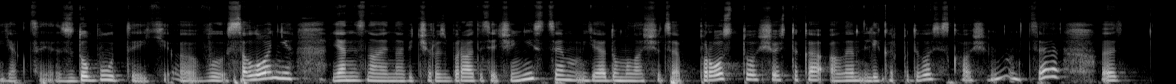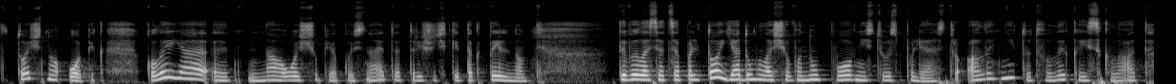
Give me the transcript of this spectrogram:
Як це здобутий е, в салоні. Я не знаю навіть, чи розбиратися чи ні з цим. Я думала, що це просто щось таке, але лікар подивився і сказав, що ну, це е, точно опік. Коли я е, на ощуп якось, знаєте, трішечки тактильно дивилася це пальто, я думала, що воно повністю з поліестру. Але ні, тут великий склад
